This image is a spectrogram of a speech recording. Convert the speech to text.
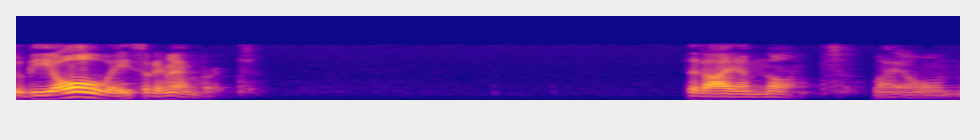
to be always remembered that I am not my own,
